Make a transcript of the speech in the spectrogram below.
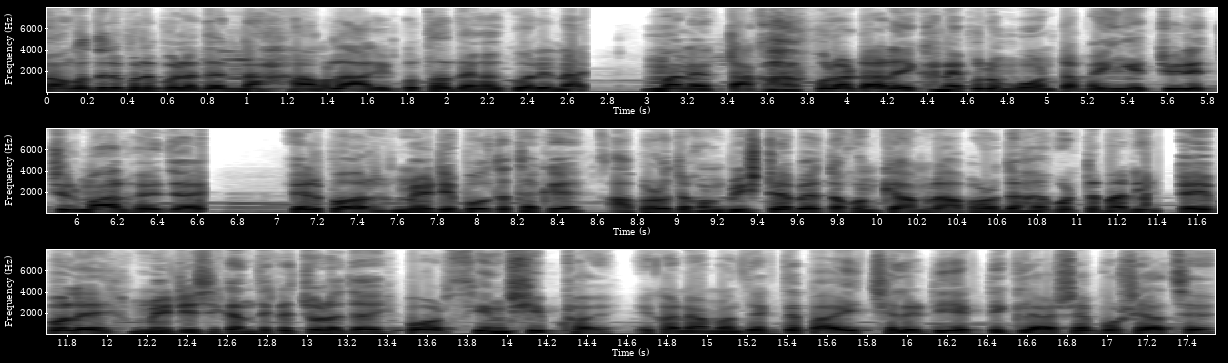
নগদের উপরে বলে দেয়, না, আমরা আগে কোথাও দেখা করি না মানে টাকা পোলাটার এখানে পুরো মনটা ভেঙে চুরে চুরমার হয়ে যায়। এরপর মেয়েটি বলতে থাকে আবারও যখন বৃষ্টি হবে, তখন কি আমরা আবারও দেখা করতে পারি? এই বলে মেয়েটি সেখান থেকে চলে যায়। পর সিন শিফট হয়। এখানে আমরা দেখতে পাই ছেলেটি একটি ক্লাসে বসে আছে।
